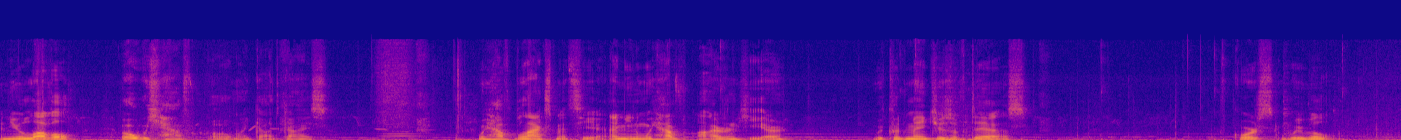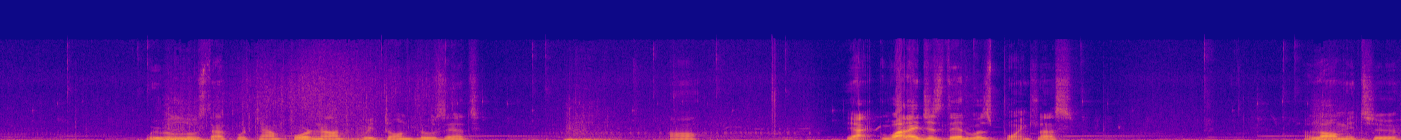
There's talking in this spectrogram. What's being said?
a new level. Oh we have oh my god guys. We have blacksmiths here. I mean we have iron here. We could make use of this. Of course we will we will lose that wood camp or not. We don't lose it. Oh yeah, what I just did was pointless. Allow me to...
